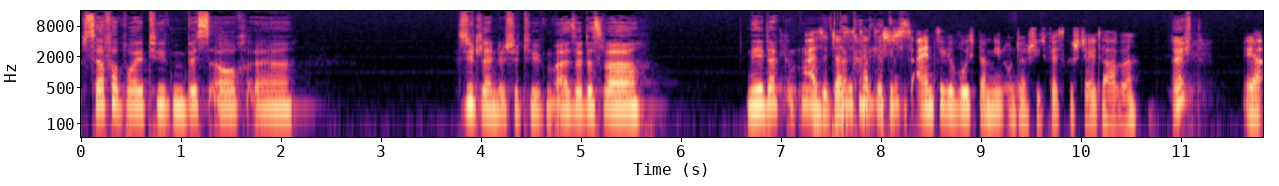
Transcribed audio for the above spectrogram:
Surferboy-Typen bis auch äh, südländische Typen. Also das war Nee, da, mm, also das da ist tatsächlich das Einzige, wo ich bei mir einen Unterschied festgestellt habe. Echt? Ja.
